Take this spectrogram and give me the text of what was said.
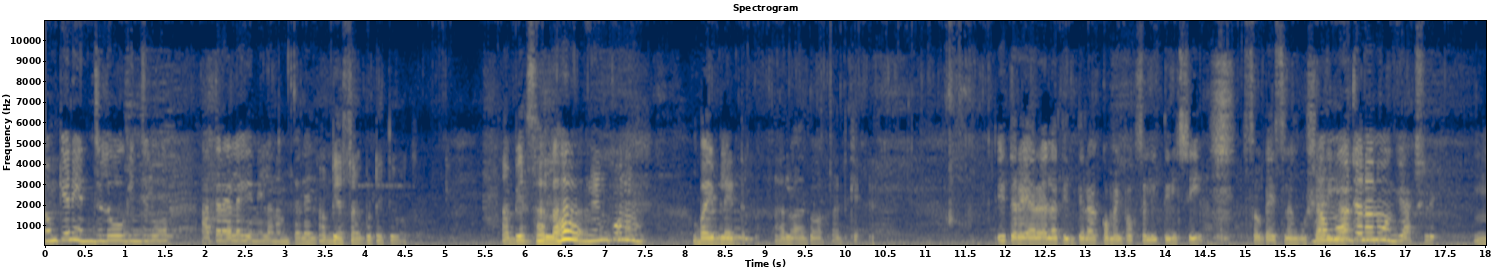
ನಮ್ಗೇನು ಎಂಜಲು ಗಿಂಜಲು ಆ ಥರ ಎಲ್ಲ ಏನಿಲ್ಲ ನಮ್ಮ ತಲೆಯಲ್ಲಿ ಅಭ್ಯಾಸ ಆಗ್ಬಿಟ್ಟೈತಿ ಇವಾಗ. ಅಭ್ಯಾಸ ಅಲ್ಲ. ನೆನ್ಕೊಂಡು ಬೈ ಬ್ಲೆಡ್ ಅಲ್ವಾ ಅದು? ಅದಕ್ಕೆ ಈ ಥರ ಯಾರೆಲ್ಲ ತಿಂತೀರ ಕಾಮೆಂಟ್ ಬಾಕ್ಸಲ್ಲಿ ತಿಳಿಸಿ. ಸೊ ಗೈಸ್ ನಂಗೆ ಹುಷಾರಿಲ್ಲ. ಜನನೂ ಹಂಗೆ ಆ್ಯಕ್ಚುಲಿ ಹ್ಞೂ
